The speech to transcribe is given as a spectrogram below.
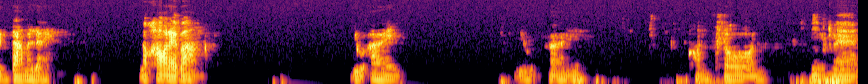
พิมพ์ตามมันเลย เราเข้าอะไรบ้าง UI UI Console Human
